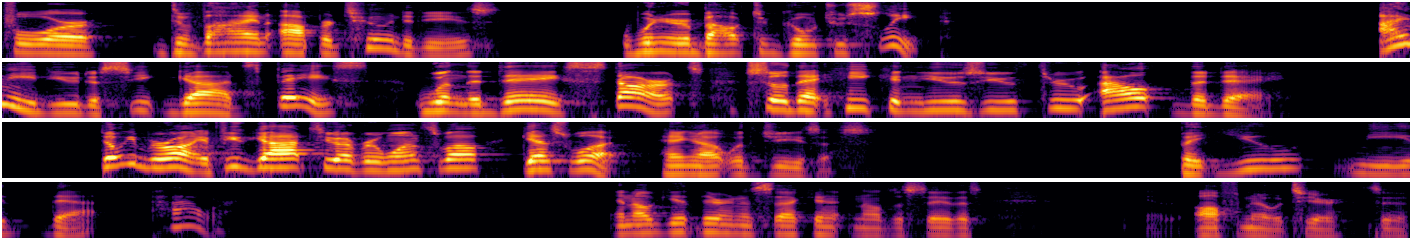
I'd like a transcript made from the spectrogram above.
for divine opportunities when you're about to go to sleep. I need you to seek God's face when the day starts so that He can use you throughout the day. Don't get me wrong, if you got to every once in a while, guess what? Hang out with Jesus. But you need that power. And I'll get there in a second, and I'll just say this off notes here. It's a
